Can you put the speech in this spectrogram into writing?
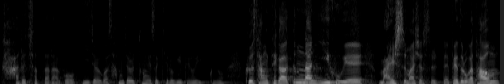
가르쳤다라고 2절과 3절을 통해서 기록이 되어 있고요. 그 상태가 끝난 이후에 말씀하셨을 때 베드로가 다음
